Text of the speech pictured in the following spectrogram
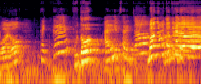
좋아요 댓글, 구독 알림 설정 많이 부탁드려요.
